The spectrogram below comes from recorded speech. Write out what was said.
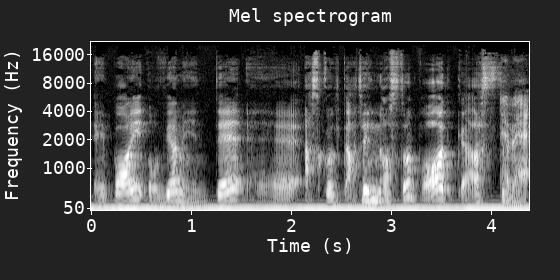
E, poi, ovviamente, eh, ascoltate il nostro podcast. Eh beh,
